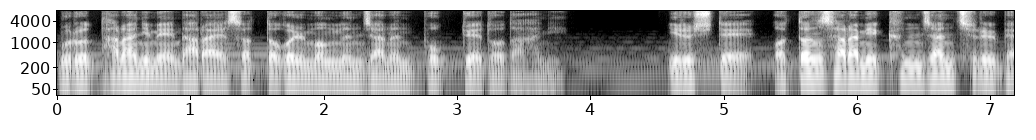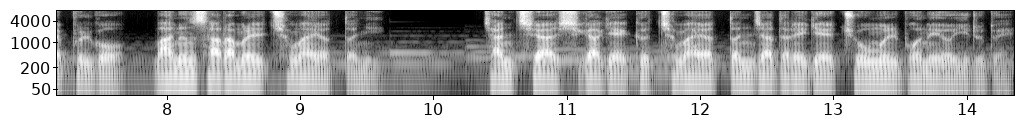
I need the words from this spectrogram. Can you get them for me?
무릇 하나님의 나라에서 떡을 먹는 자는 복되도다 하니 이르시되 어떤 사람이 큰 잔치를 베풀고 많은 사람을 청하였더니 잔치할 시각에 그 청하였던 자들에게 종을 보내어 이르되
